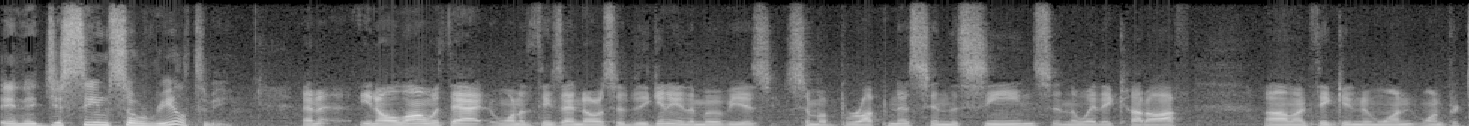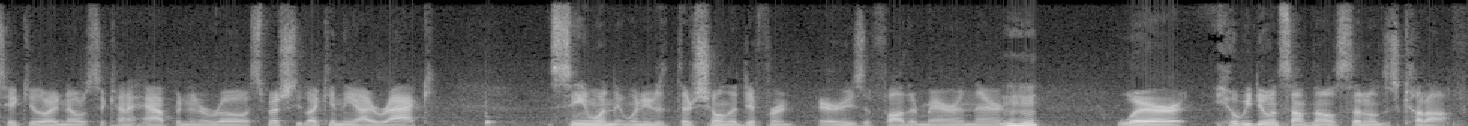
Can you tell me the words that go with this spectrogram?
and it just seems so real to me. And uh, you know, along with that, one of the things I noticed at the beginning of the movie is some abruptness in the scenes and the way they cut off. Um, I'm thinking in one one particular, I noticed it kind of happened in a row, especially like in the Iraq scene when when you're, they're showing the different areas of Father Merrin there, Mhm. where he'll be doing something, all of a sudden it'll just cut off.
